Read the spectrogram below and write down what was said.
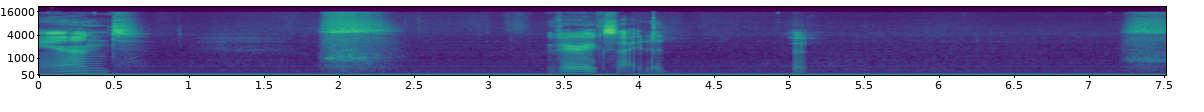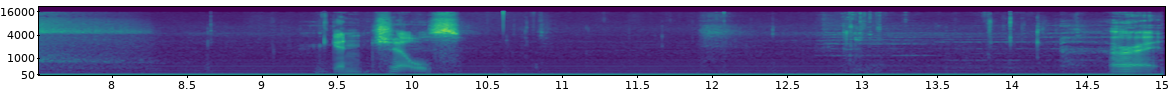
and very excited. Uh, getting chills. Alright.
